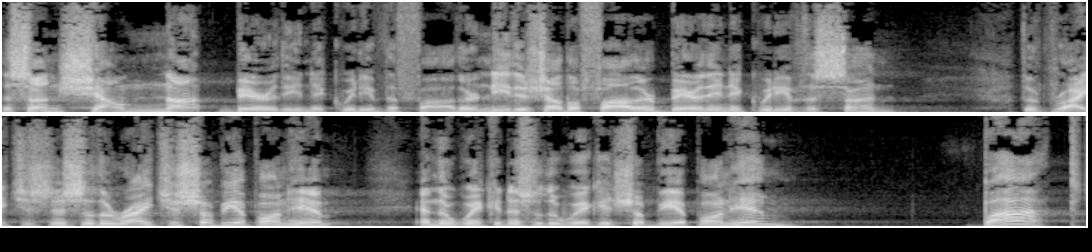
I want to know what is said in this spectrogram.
The Son shall not bear the iniquity of the Father, neither shall the Father bear the iniquity of the Son. The righteousness of the righteous shall be upon him, and the wickedness of the wicked shall be upon him. But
